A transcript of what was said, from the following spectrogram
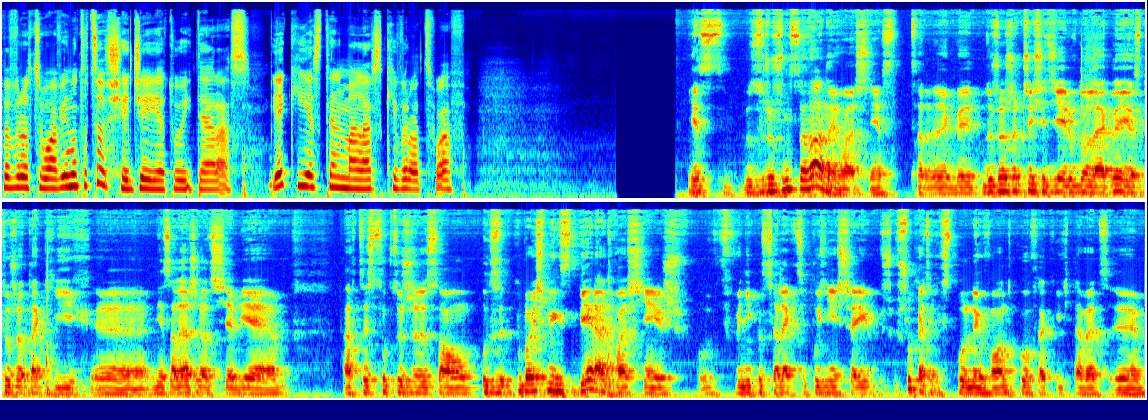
we Wrocławiu. No to co się dzieje tu i teraz? Jaki jest ten malarski Wrocław? Jest zróżnicowany właśnie. Jakby dużo rzeczy się dzieje równolegle, jest dużo takich e, niezależnych od siebie artystów, którzy są, próbowaliśmy ich zbierać właśnie już w wyniku selekcji późniejszej, szukać takich wspólnych wątków, takich nawet y,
